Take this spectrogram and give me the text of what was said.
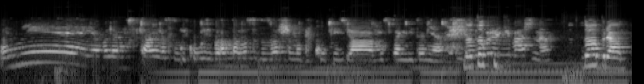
O nie, ja wolę Mustanga sobie kupić, bo Apalosy to zawsze mogę kupić, a Mustangi to nie. No to Dobra, kup... nieważne. Dobra,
